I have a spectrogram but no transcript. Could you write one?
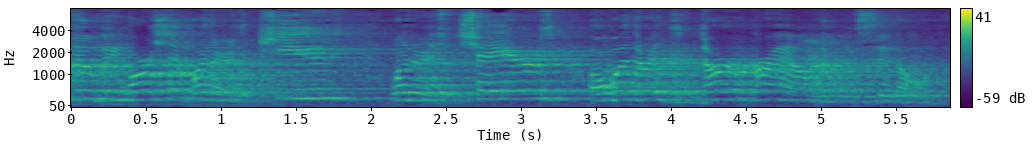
still be worshiped whether it's pews, whether it's chairs, or whether it's dirt ground that we sit on.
